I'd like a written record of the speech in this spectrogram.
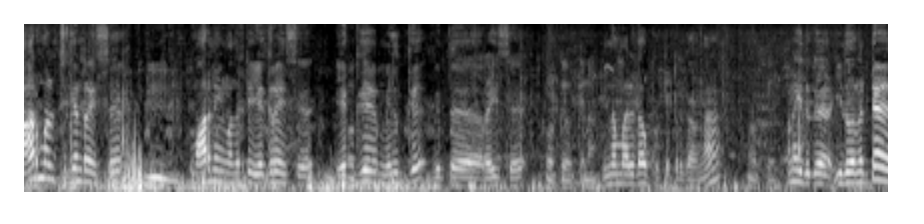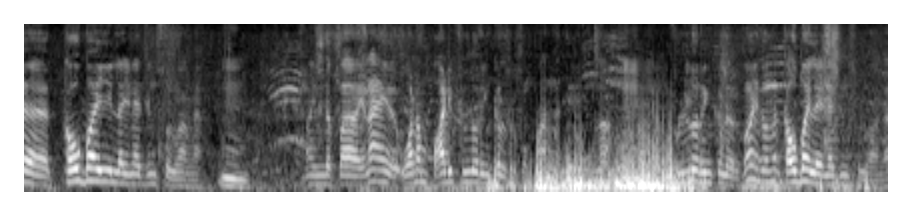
normal chicken rice morning வந்துட்டு egg rice egg milk with rice okay ஓகேண்ணா இந்த மாதிரி தான் கொடுத்துட்ருக்காங்க ஓகே ஆனால் இதுக்கு இது வந்துட்டு கௌபாய் லைனேஜ்னு சொல்லுவாங்க. ம். இந்த ப ஏன்னா உடம்பு பாடி ஃபுல்லும் ரிங்கிள் இருக்கும். பாருங்க தெரியுங்களா ஃபுல்லும் ரிங்கிள் இருக்கும். இது வந்து கௌபாய் லைனேஜ்னு சொல்லுவாங்க.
